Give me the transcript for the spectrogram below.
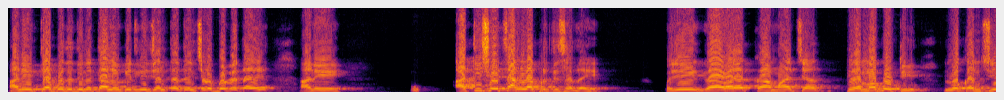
आणि त्या पद्धतीने तालुक्यातली जनता त्यांच्याकडे बघत आहे. आणि अतिशय चांगला प्रतिसाद आहे. म्हणजे गावाला कामाच्या प्रेमापोटी लोकांची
